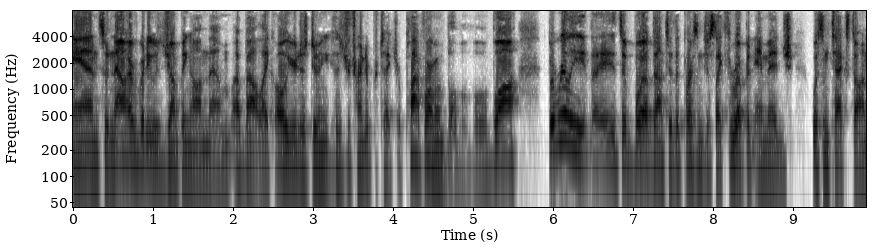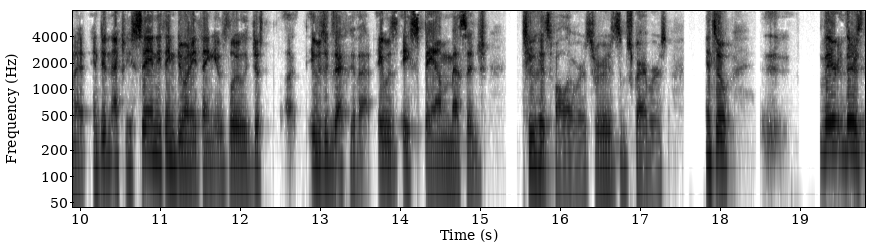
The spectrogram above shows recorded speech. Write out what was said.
And so now everybody was jumping on them about like, oh, you're just doing it because you're trying to protect your platform and blah blah blah blah blah. But really, it's it boiled down to the person just like threw up an image with some text on it and didn't actually say anything, do anything. It was literally just, uh, it was exactly that. It was a spam message to his followers or his subscribers. And so uh, there, there's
